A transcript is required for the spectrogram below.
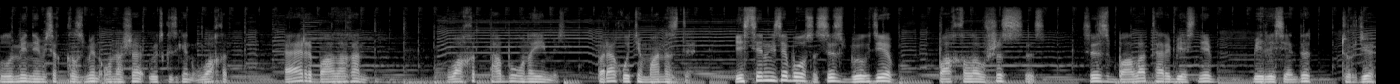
ұлымен немесе қызымен оңаша өткізген уақыт. Әр балаған уақыт табу оңай емес. Бірақ өте маңызды. Естеріңізде болсын сіз бөгде бақылаушысыз сіз бала тәрбиесіне белесенді түрде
